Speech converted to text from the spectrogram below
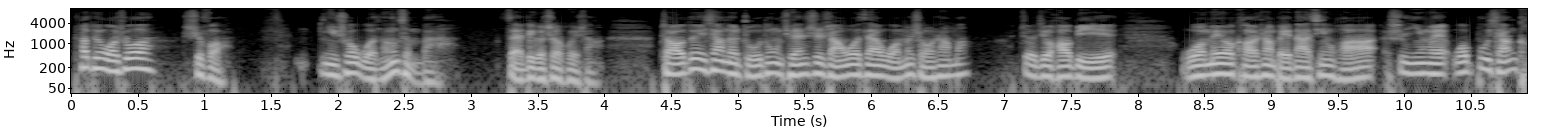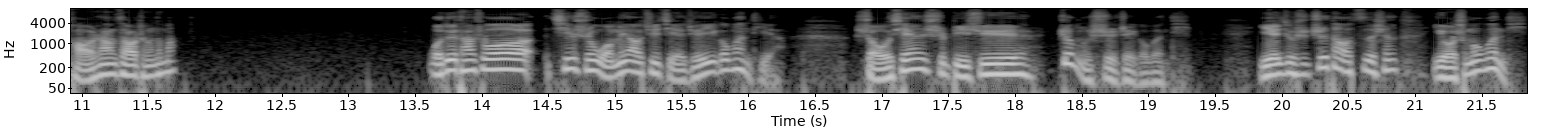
他对我说：“师傅，你说我能怎么办？在这个社会上，找对象的主动权是掌握在我们手上吗？这就好比我没有考上北大清华，是因为我不想考上造成的吗？”我对他说：“其实我们要去解决一个问题啊，首先是必须正视这个问题，也就是知道自身有什么问题，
